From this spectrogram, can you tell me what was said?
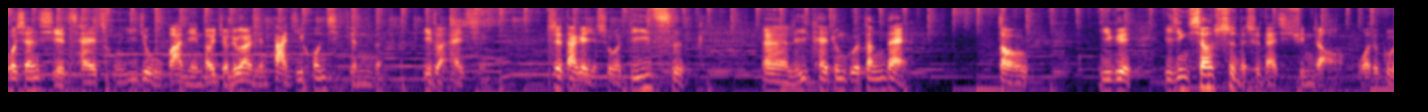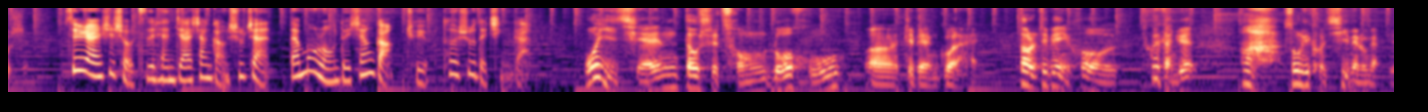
我想写才从1958年到1962年大饥荒期间的一段爱情，这大概也是我第一次，呃，离开中国当代，到一个。已经消逝的时代去寻找我的故事。虽然是首次参加香港书展，但慕容对香港却有特殊的情感。我以前都是从罗湖呃这边过来，到了这边以后会感觉啊松了一口气那种感觉。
